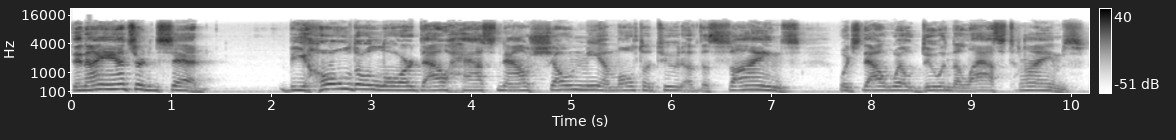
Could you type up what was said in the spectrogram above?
Then I answered and said, Behold, O Lord, thou hast now shown me a multitude of the signs which thou wilt do in the last times.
